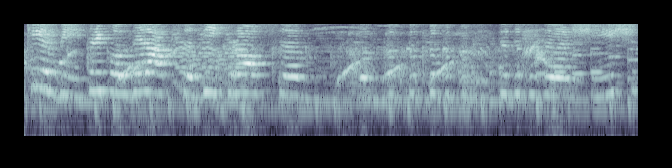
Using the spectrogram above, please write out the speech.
Kirby Triple Deluxe di Cross Shish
